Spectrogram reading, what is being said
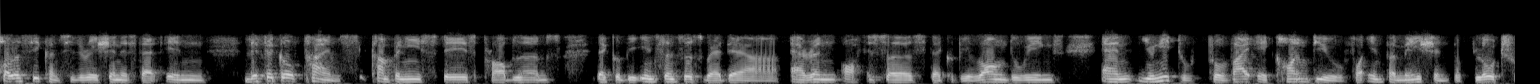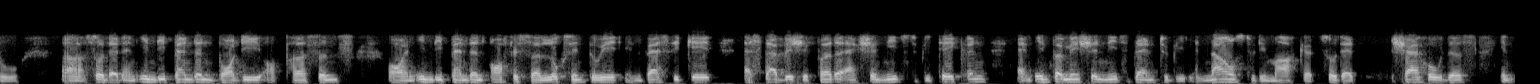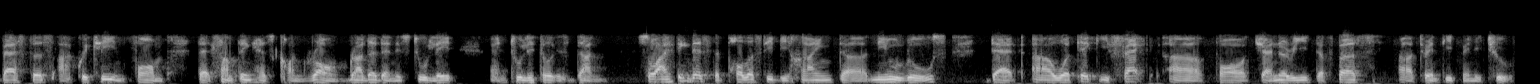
policy consideration is that in difficult times, companies face problems. There could be instances where there are errant officers, there could be wrongdoings, and you need to provide a conduit for information to flow through uh, so that an independent body of persons or an independent officer looks into it, investigate, establish if further action needs to be taken, and information needs then to be announced to the market so that shareholders, investors are quickly informed that something has gone wrong rather than it's too late and too little is done. So I think that's the policy behind the new rules that uh, will take effect uh, for January the 1st, uh, 2022.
